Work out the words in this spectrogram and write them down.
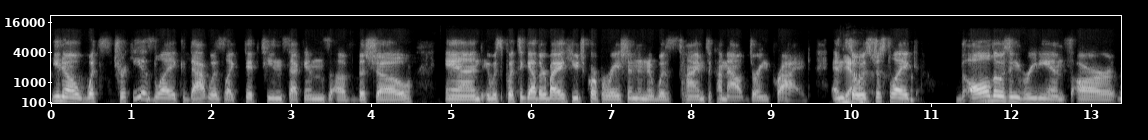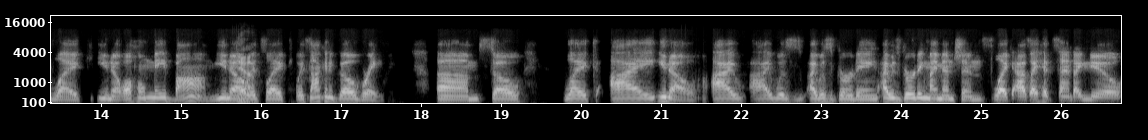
you know what's tricky is like that was like 15 seconds of the show and it was put together by a huge corporation and it was time to come out during pride. And so it's just like all those ingredients are like you know a homemade bomb you know? Yeah. it's like it's not going to go great. Um so like i you know i i was i was girding i was girding my mentions like as i hit send i knew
